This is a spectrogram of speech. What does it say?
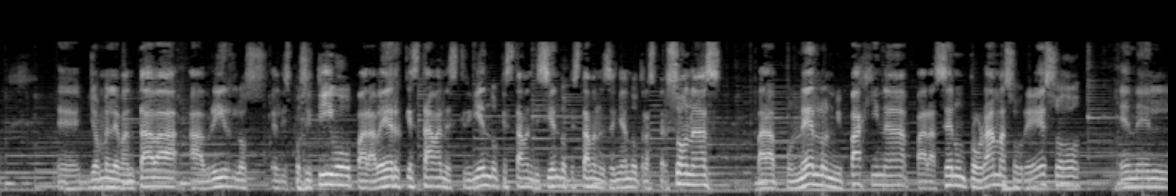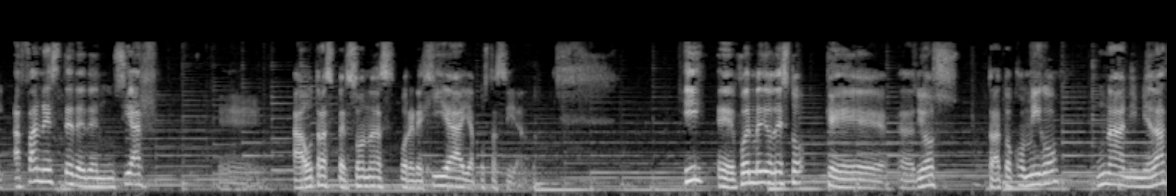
Eh, yo me levantaba a abrir los, el dispositivo para ver qué estaban escribiendo, qué estaban diciendo, qué estaban enseñando otras personas, para ponerlo en mi página, para hacer un programa sobre eso, en el afán este de denunciar a otras personas por herejía y apostasía. Y eh, fue en medio de esto que eh, Dios trató conmigo una nimiedad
